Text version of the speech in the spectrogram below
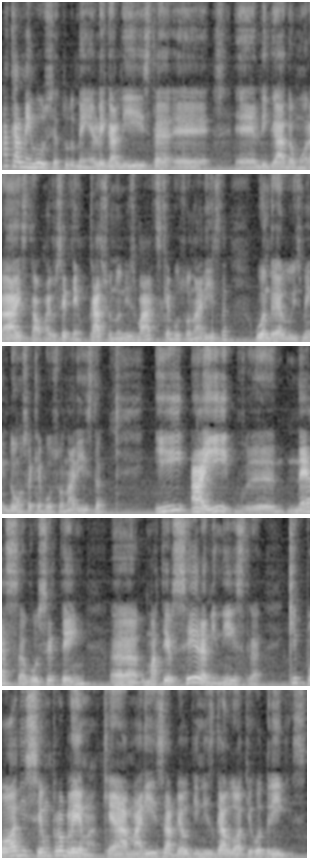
A Carmen Lúcia, tudo bem, é legalista, é, é ligada ao Moraes tal, mas você tem o Cássio Nunes Marques, que é bolsonarista, o André Luiz Mendonça, que é bolsonarista, e aí eh, nessa você tem uh, uma terceira ministra que pode ser um problema, que é a Maria Isabel Diniz Galotti Rodrigues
